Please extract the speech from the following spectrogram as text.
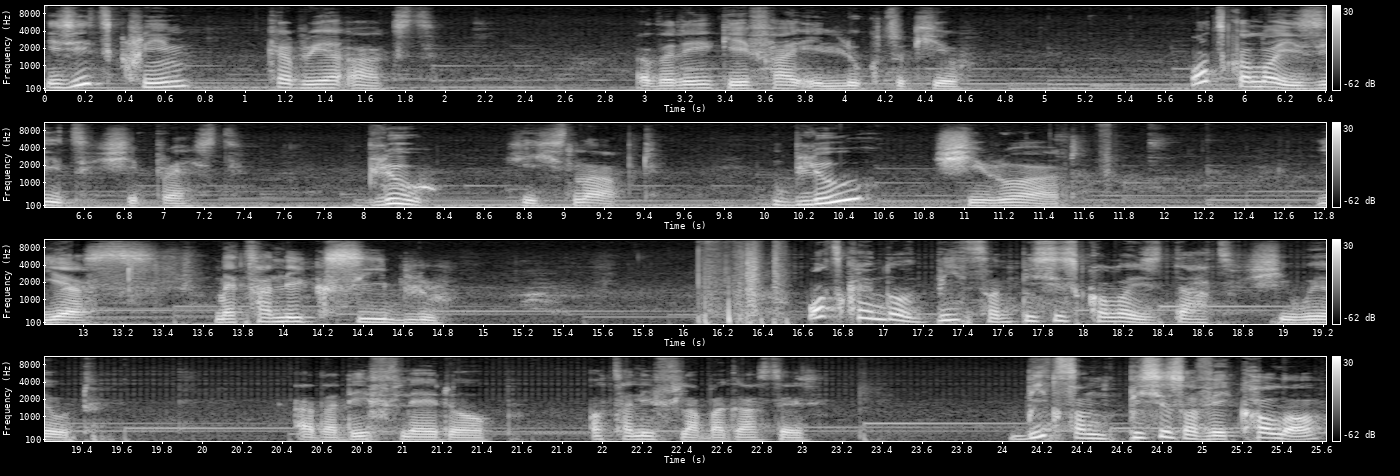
Is it cream? Kabria asked. Adade gave her a look to kill. What color is it? she pressed. Blue, he snapped. Blue? she roared. Yes, metallic sea blue. What kind of bits and pieces color is that? she wailed. Adade flared up, utterly flabbergasted. Bits and pieces of a color?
